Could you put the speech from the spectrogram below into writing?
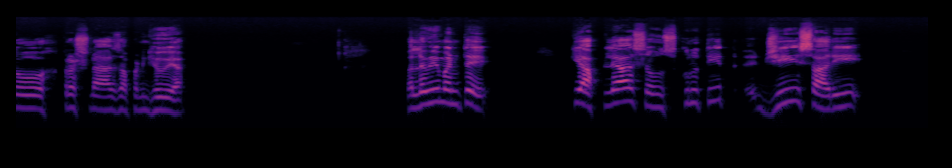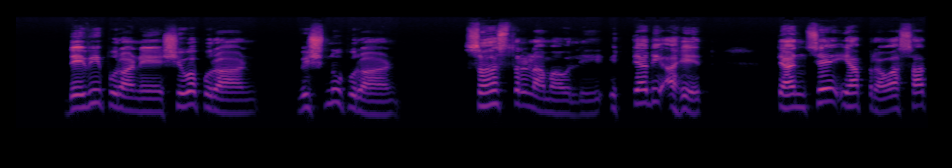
तो प्रश्न आज आपण घेऊया. पल्लवी म्हणते की आपल्या संस्कृतीत जी सारी देवी पुराणे शिवपुराण विष्णुपुराण सहस्त्रनामावली इत्यादी आहेत त्यांचे या प्रवासात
